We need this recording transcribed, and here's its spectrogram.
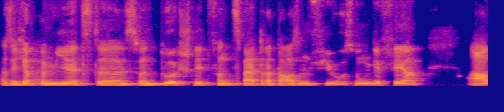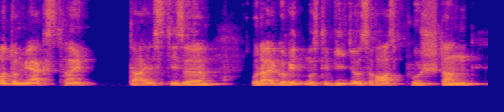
Also ich habe bei mir jetzt äh, so einen Durchschnitt von 2.000, 3.000 Views ungefähr. Aber du merkst halt, da ist dieser, wo der Algorithmus die Videos rauspusht, dann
